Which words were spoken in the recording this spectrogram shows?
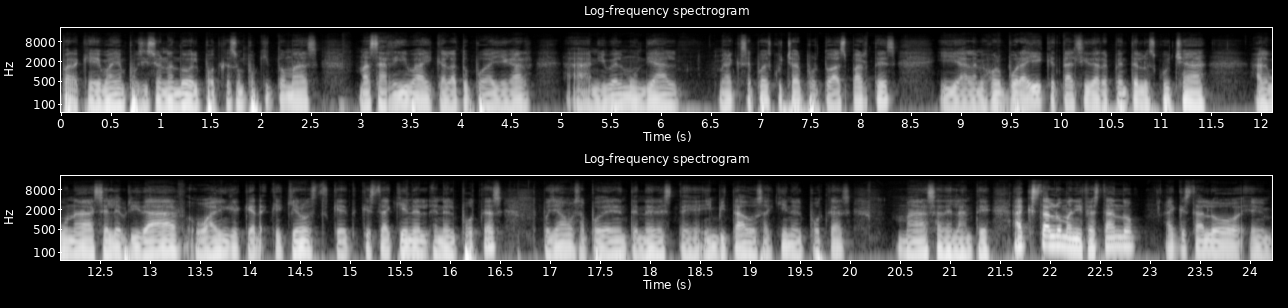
para que vayan posicionando el podcast un poquito más, más arriba y que al pueda llegar a nivel mundial. que se puede escuchar por todas partes y a lo mejor por ahí, ¿qué tal si de repente lo escucha alguna celebridad o alguien que, que, quiero que, que, esté aquí en el, en el podcast? Pues ya vamos a poder tener este, invitados aquí en el podcast más adelante. Hay que estarlo manifestando hay que estarlo, eh,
